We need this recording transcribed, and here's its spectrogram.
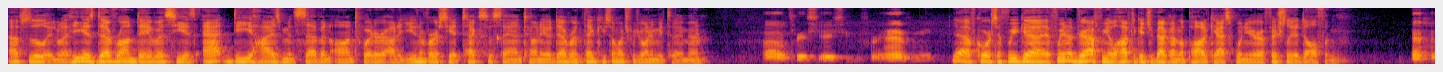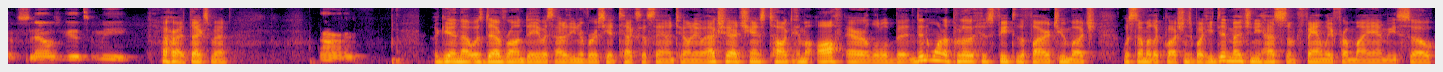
Absolutely. He is Devron Davis. He is at D Heisman seven on Twitter out of University of Texas San Antonio. Devron, thank you so much for joining me today, man. I appreciate you for having me. Yeah, of course. If we get if we end up drafting you, we'll have to get you back on the podcast when you're officially a Dolphin. Sounds good to me. All right, thanks, man. All right. Again, that was Devron Davis out of the University of Texas San Antonio. I actually had a chance to talk to him off air a little bit and didn't want to put his feet to the fire too much with some of the questions, but he did mention he has some family from Miami. So,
